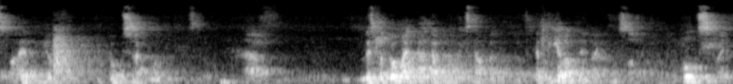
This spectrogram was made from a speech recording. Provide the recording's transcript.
slavējot Dievu, tad kaut kas sāk notikt. Un es pat domāju tādā kontekstā, pat, pat, ka Dievam nevajag to slavēt, bet mums vajag.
